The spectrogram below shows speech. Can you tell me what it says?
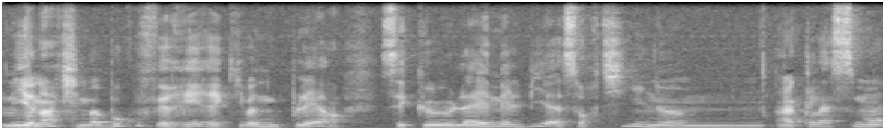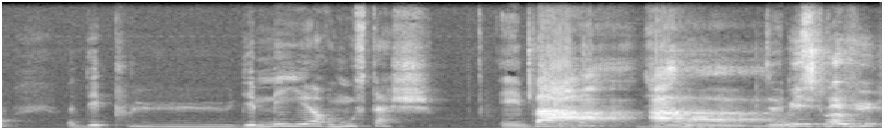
Ouais. Et il y en a un qui m'a beaucoup fait rire et qui va nous plaire, c'est que la MLB a sorti une, euh, un classement des plus des meilleures moustaches et Ah, du- ah, de oui, je l'ai vu,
